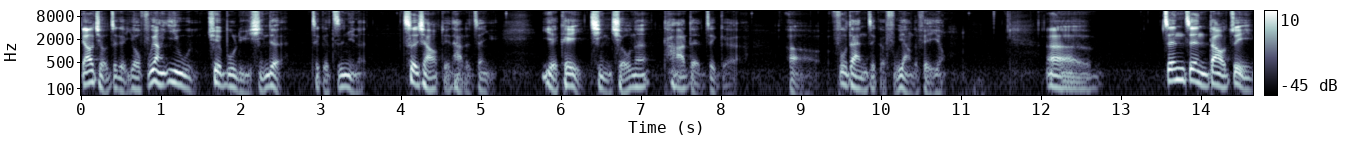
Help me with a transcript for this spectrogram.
要求这个有抚养义务却不履行的这个子女呢，撤销对他的赠与，也可以请求呢他的这个呃负担这个抚养的费用。呃，真正到最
